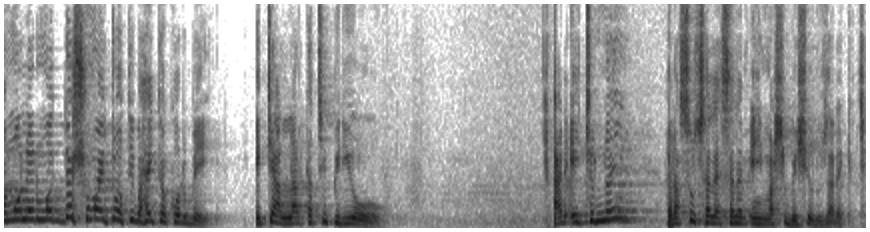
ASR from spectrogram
আমলের মধ্যে সময়টা অতিবাহিত করবে। এটি আল্লাহর কাছে প্রিয়। আর এই জন্যই রাসুল সাল্লাহ সাল্লাম এই মাসে বেশি রোজা রেখেছে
